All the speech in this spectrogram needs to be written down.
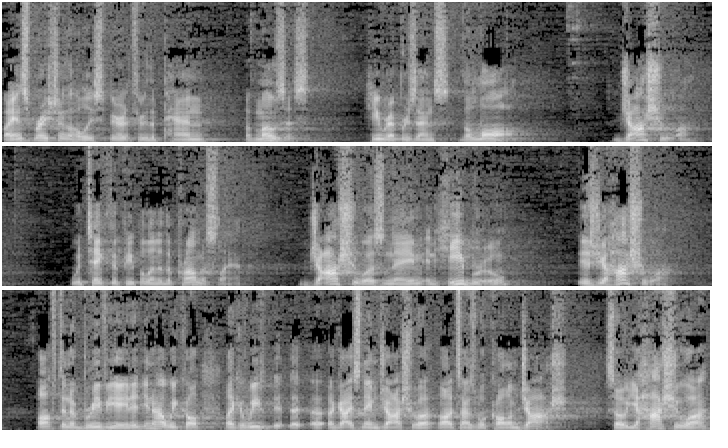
by inspiration of the Holy Spirit through the pen of Moses. He represents the law. Joshua would take the people into the promised land. Joshua's name in Hebrew is Yahashua, often abbreviated. You know how we call, like if we, a, a guy's named Joshua, a lot of times we'll call him Josh. So Yahashua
